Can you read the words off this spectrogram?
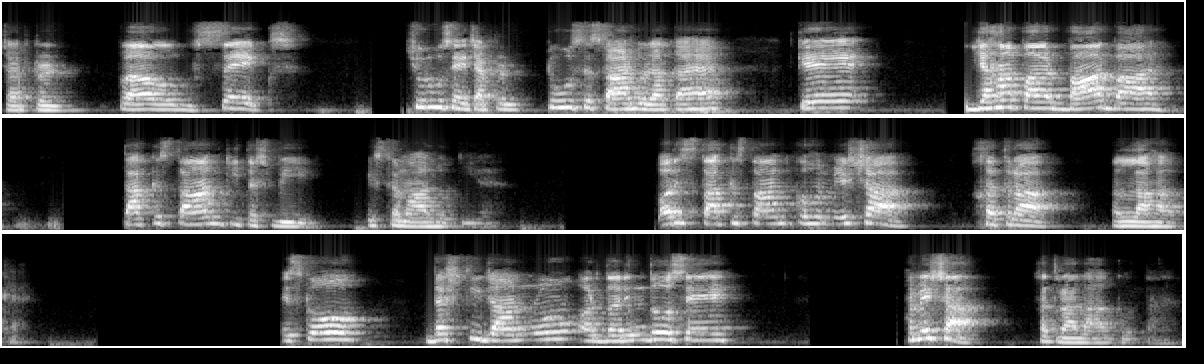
चैप्टर ट्वेल्व सिक्स शुरू से, चैप्टर टू से स्टार्ट हो जाता है कि यहाँ पर बार बार पाकिस्तान की तस्वीर इस्तेमाल होती है। और इस पाकिस्तान को हमेशा खतरा अल्लाह है। इसको दश्ती जानवरों और दरिंदों से हमेशा खतरा लाक होता है।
